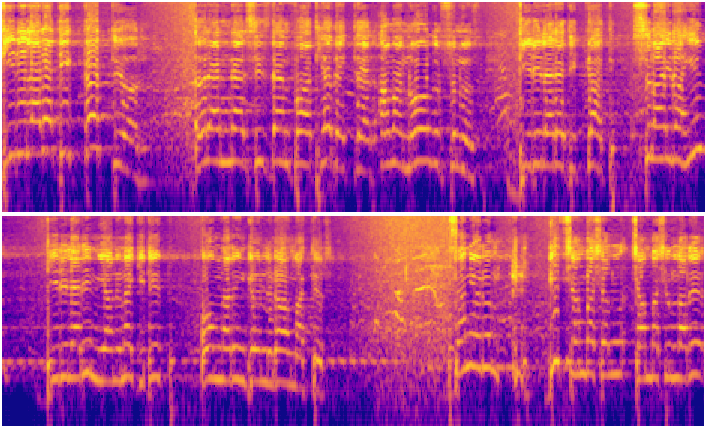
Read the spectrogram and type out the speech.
Dirilere dikkat diyor. Ölenler sizden Fatiha bekler ama ne olursunuz dirilere dikkat. Sıla-i Rahim dirilerin yanına gidip onların gönlünü almaktır. Sanıyorum biz Çambaşılı, Çambaşılıları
